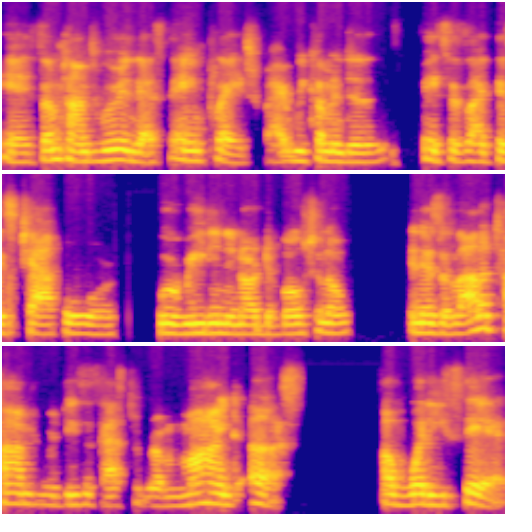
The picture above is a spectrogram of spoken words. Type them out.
And sometimes we're in that same place, right? We come into spaces like this chapel or we're reading in our devotional. And there's a lot of times where Jesus has to remind us of what he said.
